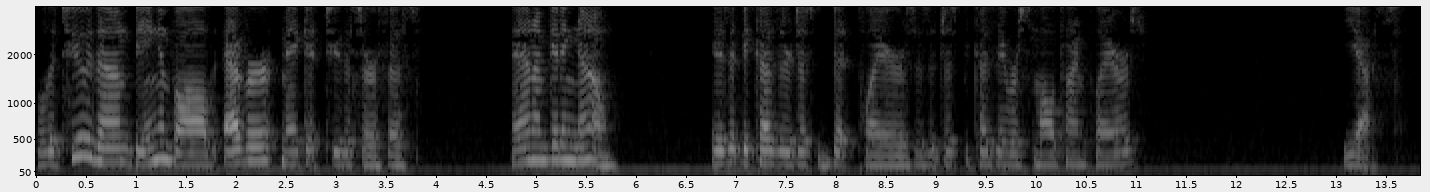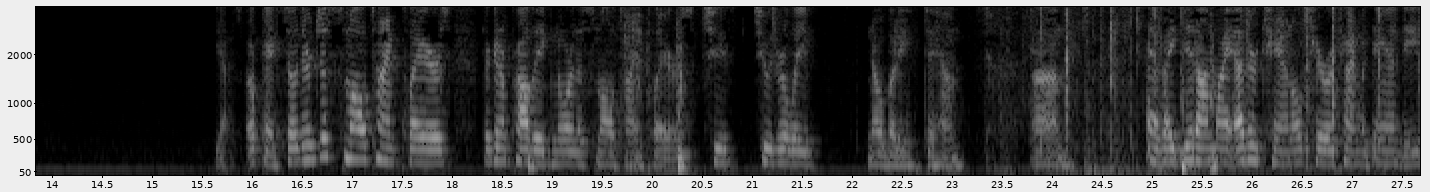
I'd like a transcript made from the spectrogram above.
Will the two of them being involved ever make it to the surface? And I'm getting no. Is it because they're just bit players? Is it just because they were small-time players? Yes. Yes. Okay, so they're just small-time players. They're going to probably ignore the small-time players. She's She was really nobody to him. Um, as I did on my other channel, Tarot Time with Andie,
